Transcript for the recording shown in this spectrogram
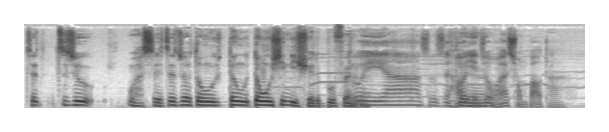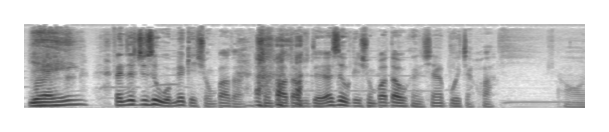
这这就哇塞，这就动物动物动物心理学的部分了。对呀，是不是？好好对啊研究，我要熊抱他。耶反正就是我没有给熊抱到，熊抱到就对。但是我给熊抱到，我可能现在不会讲话。哦，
